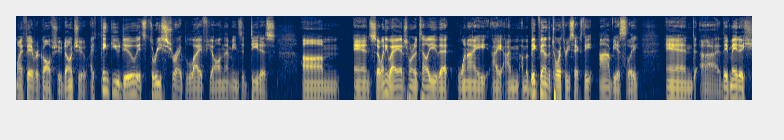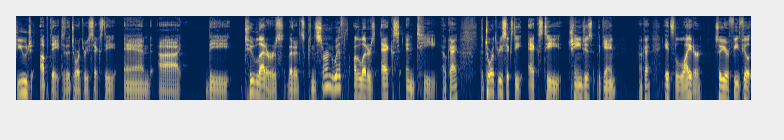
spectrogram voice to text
my favorite golf shoe, don't you? I think you do. It's Three Stripe Life, y'all, and that means Adidas. Um, and so, anyway, I just wanted to tell you that when I, I I'm I'm a big fan of the Tour 360, obviously, and uh, they've made a huge update to the Tour 360, and uh, the two letters that it's concerned with are the letters X and T. Okay, the Tour 360 XT changes the game. Okay, it's lighter so your feet feel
